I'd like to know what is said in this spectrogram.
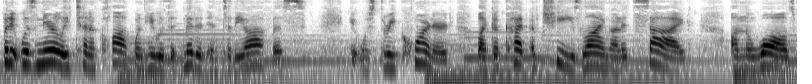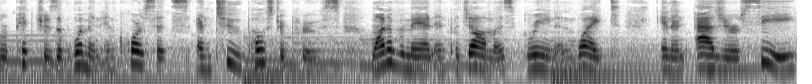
but it was nearly ten o'clock when he was admitted into the office. It was three cornered, like a cut of cheese lying on its side. On the walls were pictures of women in corsets and two poster proofs one of a man in pajamas, green and white, in an azure sea.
